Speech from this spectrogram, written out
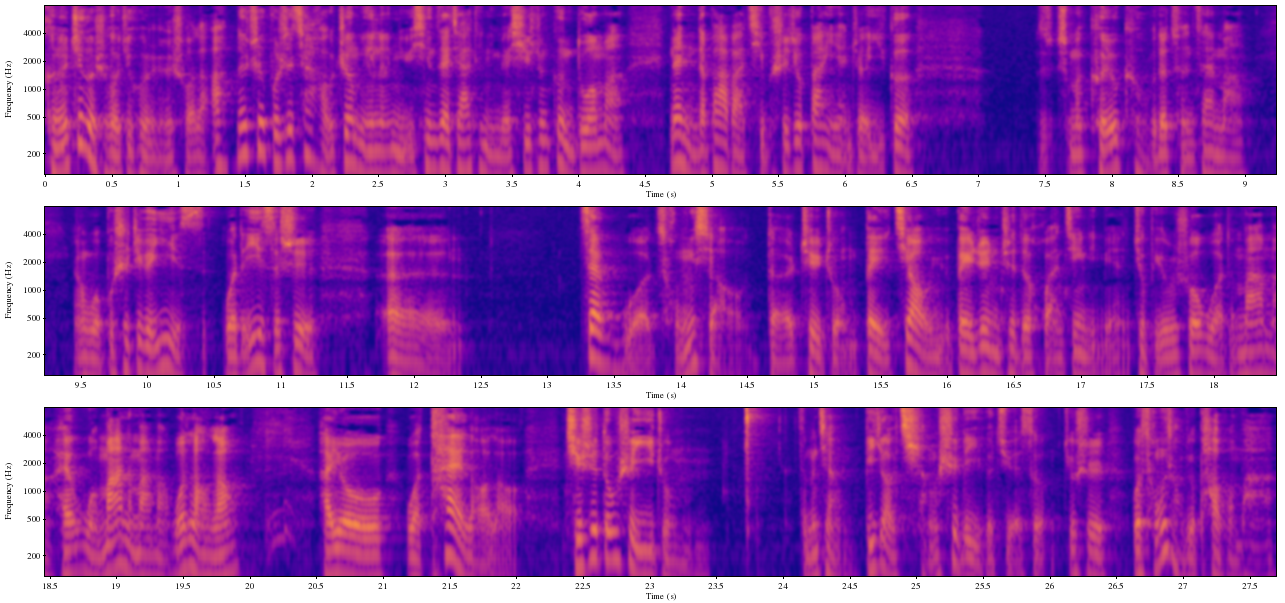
可能这个时候就会有人说了啊，那这不是恰好证明了女性在家庭里面牺牲更多吗？那你的爸爸岂不是就扮演着一个什么可有可无的存在吗？啊，我不是这个意思，我的意思是，呃，在我从小的这种被教育、被认知的环境里面，就比如说我的妈妈，还有我妈的妈妈，我姥姥，还有我太姥姥，其实都是一种怎么讲比较强势的一个角色，就是我从小就怕我妈。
